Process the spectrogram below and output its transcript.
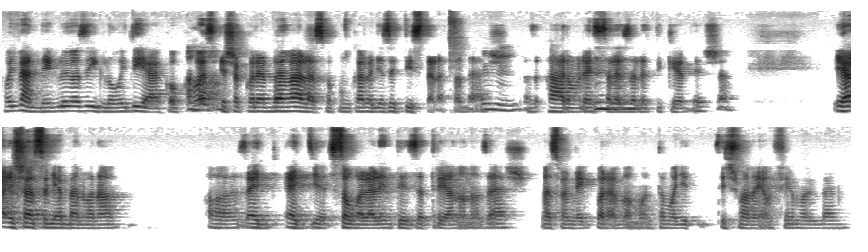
hogy vendéglő az iglói diákokhoz, Aha. és akkor ebben választ kapunk arra, hogy ez egy tiszteletadás. Mhm. Az három résszel Mhm. ezelőtti kérdésem. Ja, és az, hogy ebben van a, az egy, egy szóval elintézett trianonozás. Ezt meg még korábban mondtam, hogy itt is van olyan film, amiben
